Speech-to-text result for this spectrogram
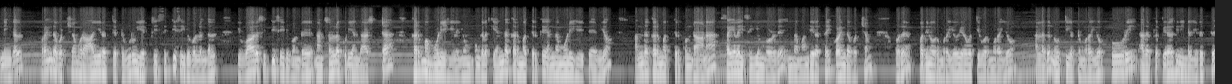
நீங்கள் குறைந்தபட்சம் ஒரு ஆயிரத்தி எட்டு உரு ஏற்றி சித்தி செய்து கொள்ளுங்கள். இவ்வாறு சித்தி செய்து கொண்டு நான் சொல்லக்கூடிய அந்த அஷ்ட கர்ம மூலிகைகளையும் உங்களுக்கு எந்த கர்மத்திற்கு எந்த மூலிகை தேவையோ அந்த கர்மத்திற்குண்டான செயலை செய்யும் பொழுது இந்த மந்திரத்தை குறைந்தபட்சம் ஒரு பதினோரு முறையோ இருபத்தி ஒரு முறையோ அல்லது நூற்றி எட்டு முறையோ கூறி அதற்கு பிறகு நீங்கள் எடுத்து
